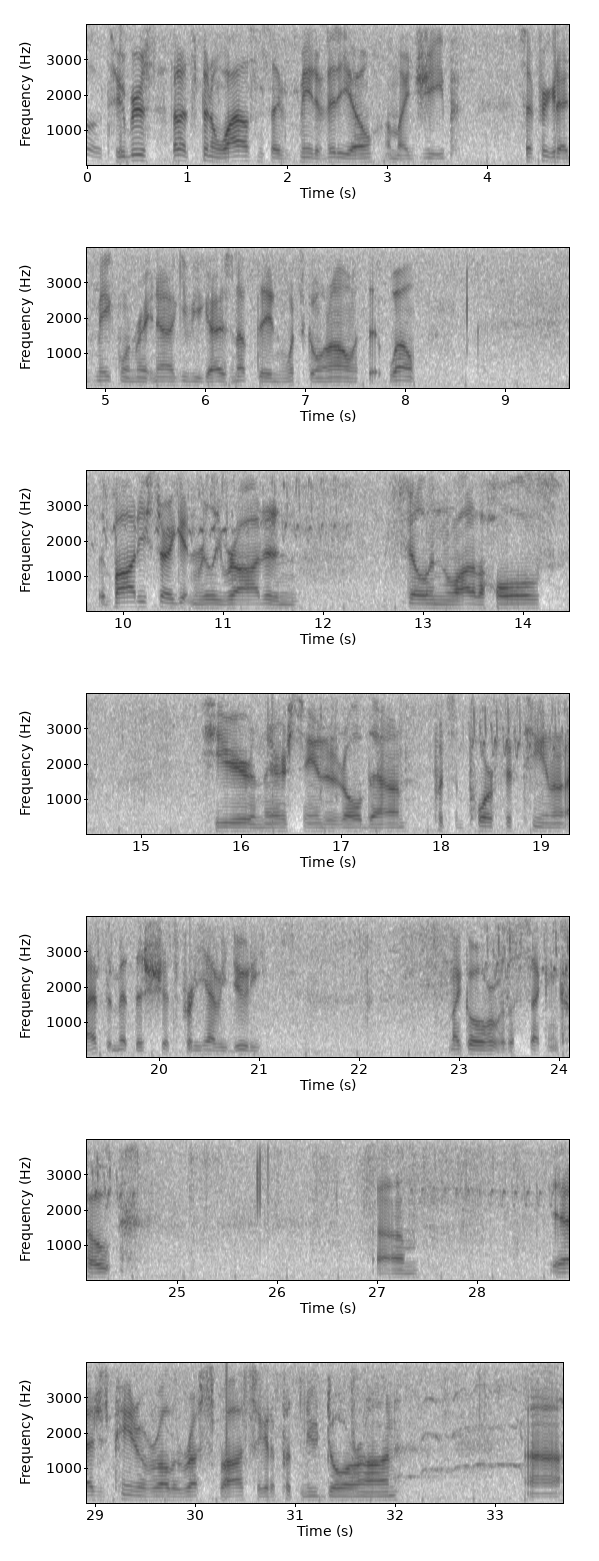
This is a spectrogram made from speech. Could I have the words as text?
Hello tubers, thought it's been a while since I've made a video on my Jeep, so I figured I'd make one right now, give you guys an update on what's going on with it. Well, the body started getting really rotted and filling a lot of the holes here and there, sanded it all down, put some POR 15 on it. I have to admit this shit's pretty heavy duty. Might go over it with a second coat. Um, yeah, I just painted over all the rust spots. I gotta put the new door on. Uh,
